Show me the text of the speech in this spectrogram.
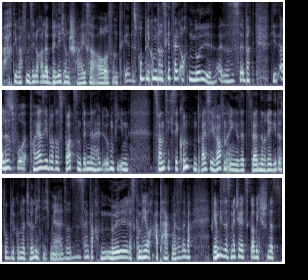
ach, die Waffen sehen auch alle billig und scheiße aus. Und das Publikum interessiert es halt auch null. Also es ist einfach, die, alles vor, vorhersehbare Spots. Und wenn dann halt irgendwie in 20 Sekunden 30 Waffen eingesetzt werden, dann reagiert das Publikum natürlich nicht mehr. Also das ist einfach Müll. Das können wir hier auch abhaken. Das ist einfach, wir haben dieses Match jetzt, glaube ich, schon das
